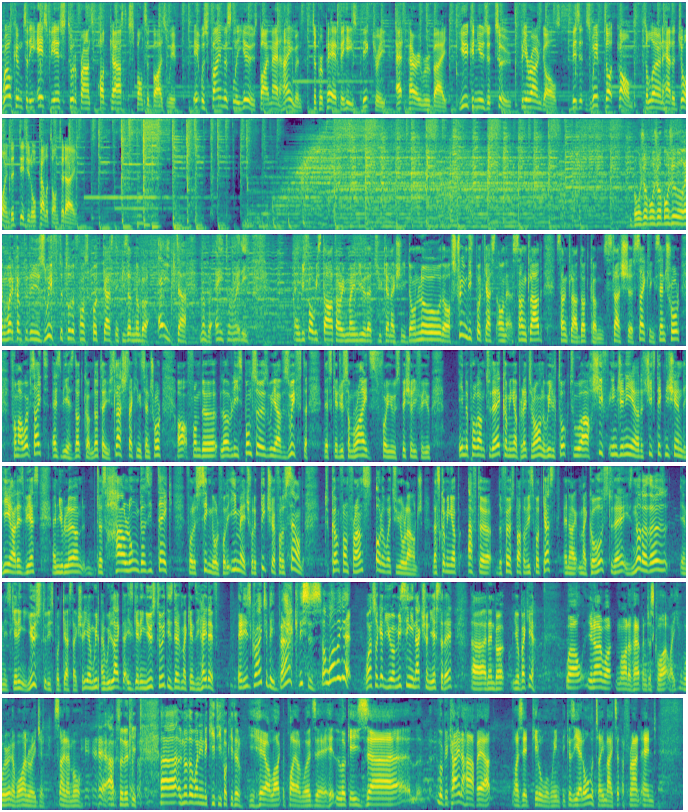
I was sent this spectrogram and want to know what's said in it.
Welcome to the SBS Tour de France podcast sponsored by Zwift. It was famously used by Matt Hayman to prepare for his victory at Paris Roubaix. You can use it too for your own goals. Visit Zwift.com to learn how to join the digital peloton today. Bonjour, bonjour, bonjour, and welcome to the Zwift Tour de France podcast, episode number eight. Uh, number eight already. And before we start, I remind you that you can actually download or stream this podcast on SoundCloud, soundcloud.com slash cycling central, from our website, sbs.com.au slash cycling central, or from the lovely sponsors we have Zwift. They've scheduled some rides for you, especially for you in the program today, coming up later on, we'll talk to our chief engineer, the chief technician here at SBS, and you learn just how long does it take for the signal, for the image, for the picture, for the sound to come from France all the way to your lounge. That's coming up after the first part of this podcast. And I, my co-host today is not other, and he's getting used to this podcast actually, and we and we like that he's getting used to it. Is Dave McKenzie? Hey, Dave. It is great to be back. This is I'm loving it. Once again, you were missing in action yesterday, uh, and then but you're back here. Well, you know what might have happened just quietly? We're in a wine region. Say no more. Absolutely. Uh, another one in the kitty for Kittel. Yeah, I like the play on words there. Look, he's uh, look a k and a half out. I said Kittel will win because he had all the teammates at the front and.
